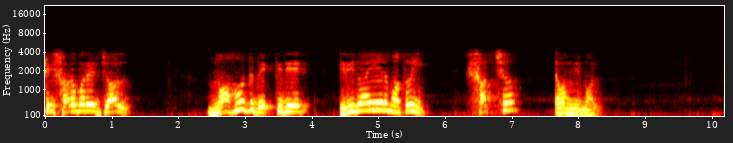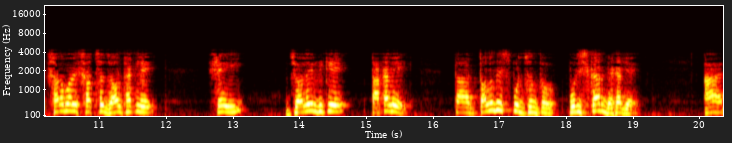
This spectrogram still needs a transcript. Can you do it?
সেই সরোবরের জল মহৎ ব্যক্তিদের হৃদয়ের মতোই স্বচ্ছ এবং নির্মল। সরোবরে স্বচ্ছ জল থাকলে সেই জলের দিকে তাকালে তার তলদেশ পর্যন্ত পরিষ্কার দেখা যায়। আর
